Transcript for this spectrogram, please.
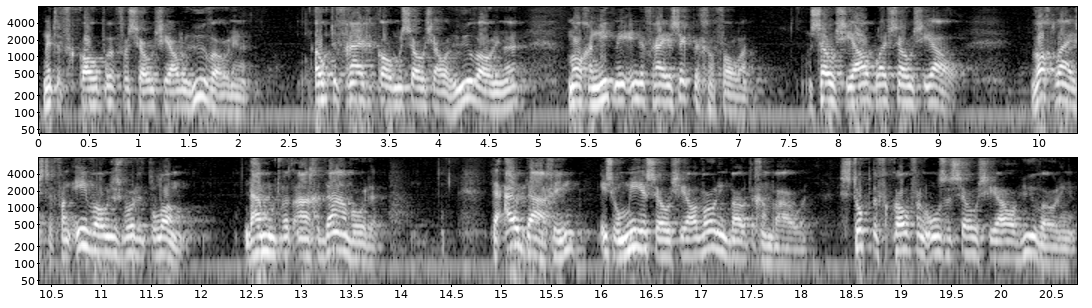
met het verkopen van sociale huurwoningen. Ook de vrijgekomen sociale huurwoningen mogen niet meer in de vrije sector gaan vallen. Sociaal blijft sociaal. Wachtlijsten van inwoners worden te lang. Daar moet wat aan gedaan worden. De uitdaging is om meer sociaal woningbouw te gaan bouwen. Stop de verkoop van onze sociaal huurwoningen.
